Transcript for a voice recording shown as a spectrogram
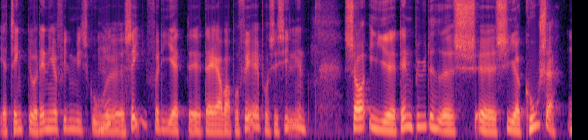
jeg tænkte, det var den her film, vi skulle mm. øh, se, fordi at øh, da jeg var på ferie på Sicilien, så i øh, den by, der hedder øh, Siracusa, mm.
